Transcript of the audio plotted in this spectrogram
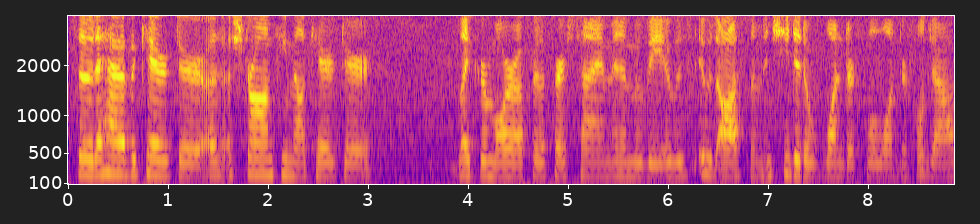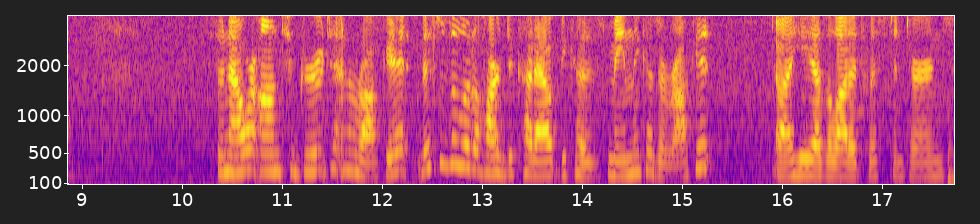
So to have a character, a, a strong female character like Gamora for the first time in a movie, it was it was awesome, and she did a wonderful, wonderful job. So now we're on to Groot and Rocket. This was a little hard to cut out because mainly because of Rocket. Uh, he has a lot of twists and turns.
